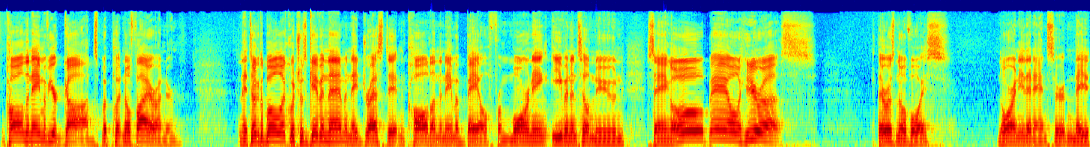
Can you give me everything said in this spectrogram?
And call the name of your gods, but put no fire under. And they took the bullock which was given them, and they dressed it and called on the name of Baal from morning even until noon, saying, O Baal, hear us. But there was no voice, nor any that answered. And they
